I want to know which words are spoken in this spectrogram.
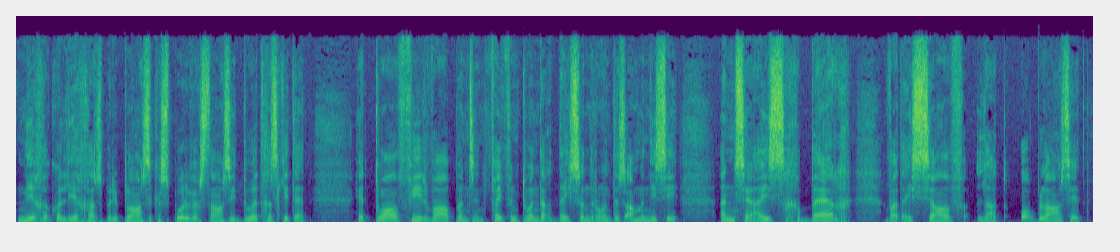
9 kollegas by die plaaslike spoorwegstasie doodgeskiet het, het 12 vuurwapens en 25000 rondes ammunisie in sy huis geberg wat hy self laat opblaas het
